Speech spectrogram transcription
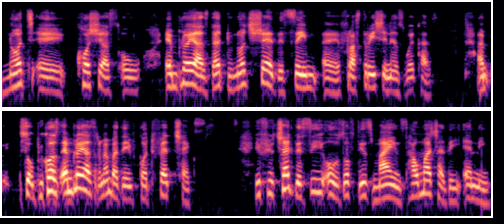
not uh, cautious or employers that do not share the same uh, frustration as workers. Um, so because employers remember they've got fed checks if you check the CEOs of these mines, how much are they earning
